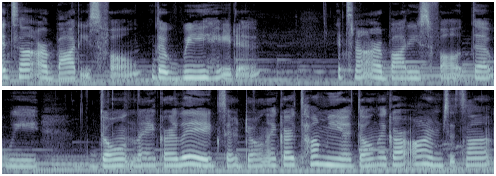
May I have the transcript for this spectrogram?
it's not our body's fault that we hate it. It's not our body's fault that we don't like our legs or don't like our tummy or don't like our arms. It's not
